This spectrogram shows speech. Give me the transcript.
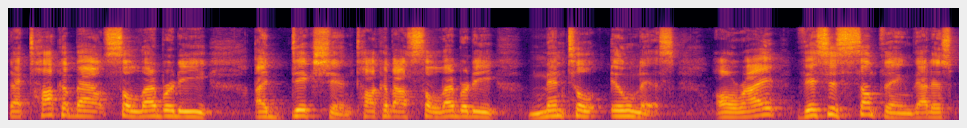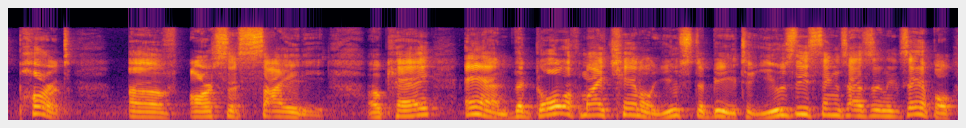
that talk about celebrity addiction, talk about celebrity mental illness, all right? This is something that is part of our society, okay? And the goal of my channel used to be to use these things as an example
